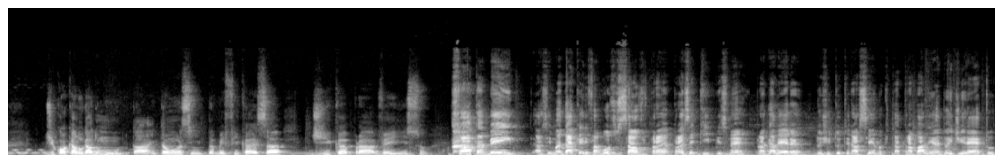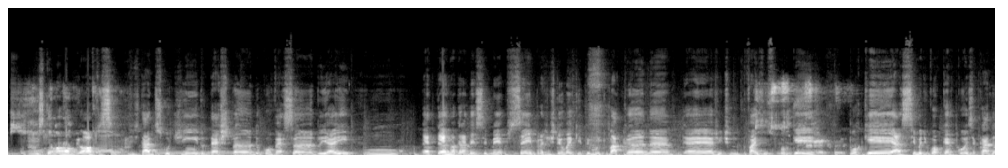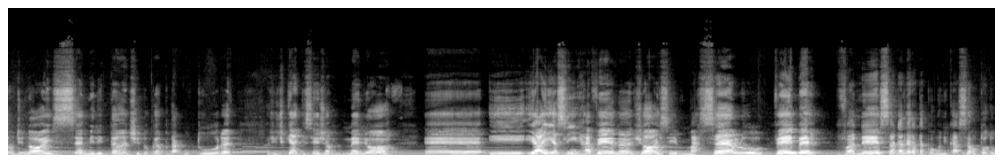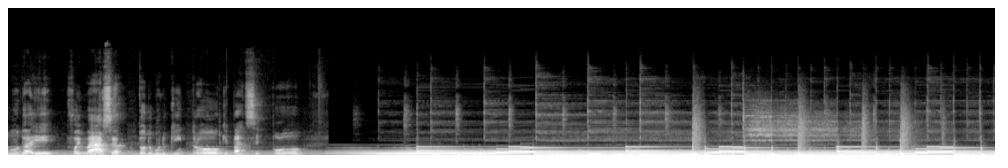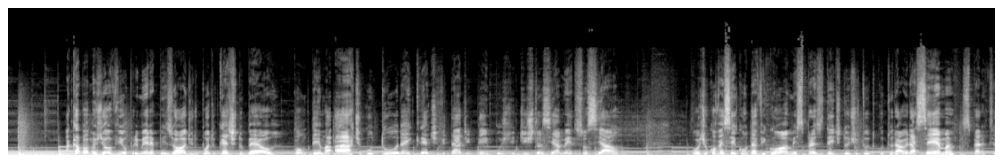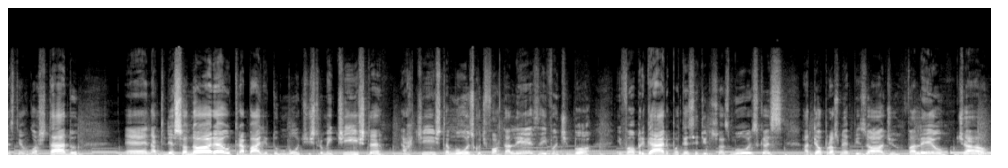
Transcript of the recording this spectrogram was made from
de qualquer lugar do mundo, tá? Então, assim, também fica essa dica para ver isso. Só também assim, mandar aquele famoso salve para as equipes, né? Para a galera do Instituto Iracema que está trabalhando aí direto no esquema home office. A gente está discutindo, testando, conversando e aí um eterno agradecimento sempre. A gente tem uma equipe muito bacana. É, a gente faz isso porque, porque acima de qualquer coisa, cada um de nós é militante do campo da cultura. A gente quer que seja melhor é, e, e aí, assim, Ravena, Joyce, Marcelo, Weber, Vanessa, a galera da comunicação, todo mundo aí. Foi massa, todo mundo que entrou, que participou. Acabamos de ouvir o primeiro episódio do podcast do Bel, com o tema Arte, Cultura e Criatividade em Tempos de Distanciamento Social. Hoje eu conversei com o Davi Gomes, presidente do Instituto Cultural Iracema. Espero que vocês tenham gostado. É, na trilha sonora, o trabalho do multi-instrumentista, artista, músico de Fortaleza, Ivan Timbó. Ivan, obrigado por ter cedido suas músicas. Até o próximo episódio. Valeu, tchau.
